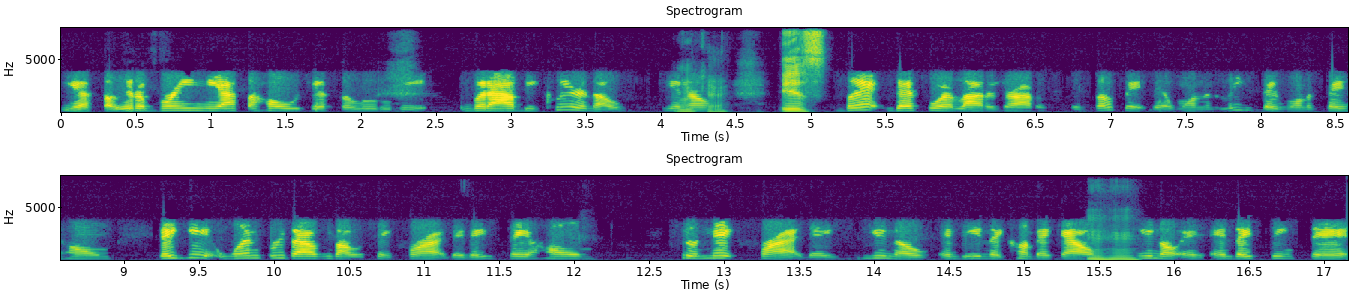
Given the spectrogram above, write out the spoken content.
Yeah, so it'll bring me out the hole just a little bit, but I'll be clear though. You know, Okay. Is but that's where a lot of drivers up at that want to leave. They want to stay home. They get one three thousand dollar check Friday. They stay at home till next Friday, you know, and then they come back out, Mhm. you know, and, and they think that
